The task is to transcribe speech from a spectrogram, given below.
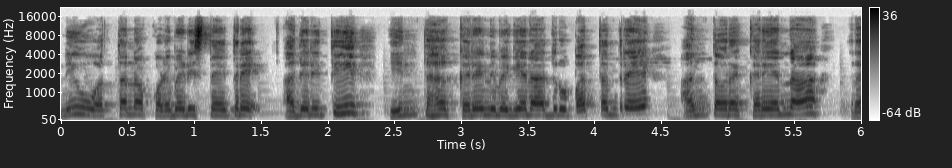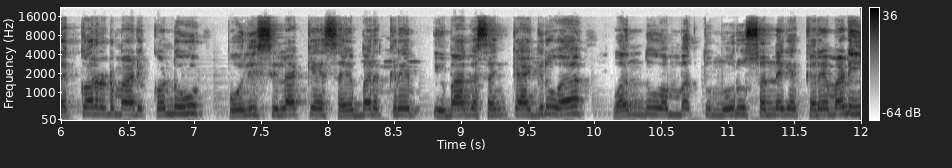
ನೀವು ಒತ್ತನ್ನು ಕೊಡಬೇಡಿ ಸ್ನೇಹಿತರೆ. ಅದೇ ರೀತಿ ಇಂತಹ ಕರೆ ನಿಮಗೇನಾದ್ರೂ ಬಂತಂದ್ರೆ ಅಂತವರ ಕರೆಯನ್ನ ರೆಕಾರ್ಡ್ ಮಾಡಿಕೊಂಡು ಪೊಲೀಸ್ ಇಲಾಖೆ ಸೈಬರ್ ಕ್ರೈಮ್ ವಿಭಾಗ ಸಂಖ್ಯೆ ಆಗಿರುವ ಒಂದು ಒಂಬತ್ತು ಮೂರು ಸೊನ್ನೆಗೆ ಕರೆ ಮಾಡಿ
